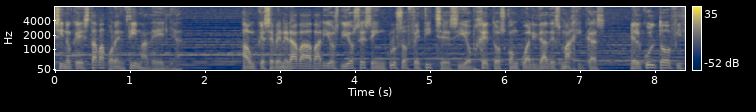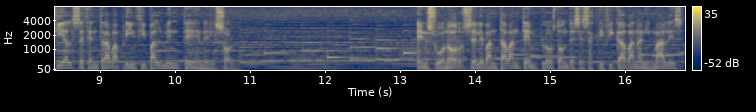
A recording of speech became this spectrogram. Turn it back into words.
sino que estaba por encima de ella. Aunque se veneraba a varios dioses e incluso fetiches y objetos con cualidades mágicas, el culto oficial se centraba principalmente en el Sol. En su honor se levantaban templos donde se sacrificaban animales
